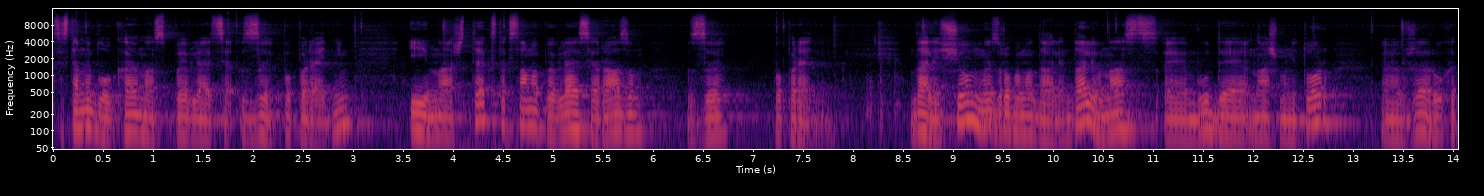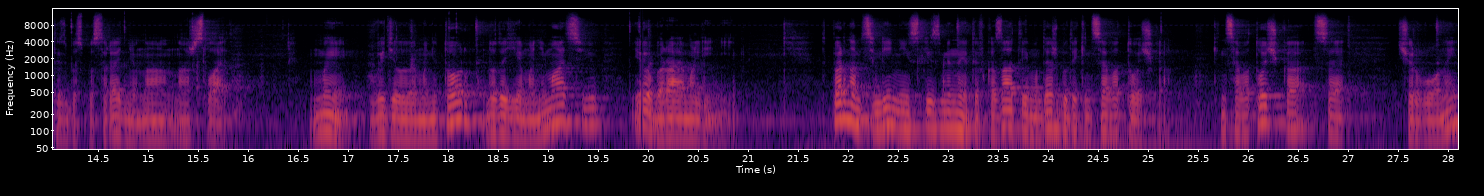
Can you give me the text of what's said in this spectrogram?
Системний блок хай у нас появляється з попереднім, і наш текст так само появляється разом з попереднім. Далі, що ми зробимо далі? Далі у нас е, буде наш монітор е, вже рухатись безпосередньо на наш слайд. Ми виділили монітор, додаємо анімацію і обираємо лінії. Тепер нам ці лінії слід змінити, вказати йому, де ж буде кінцева точка. Кінцева точка це червоний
